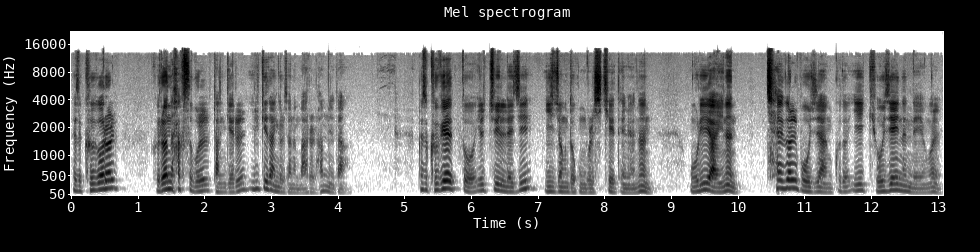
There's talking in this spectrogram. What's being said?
그래서 그거를 그런 학습을 단계를 읽기 단계로 저는 말을 합니다. 그래서 그게 또 일주일 내지 이 정도 공부를 시키게 되면은 우리 아이는 책을 보지 않고도 이 교재에 있는 내용을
